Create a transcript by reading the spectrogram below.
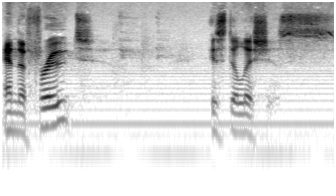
and the fruit is delicious.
